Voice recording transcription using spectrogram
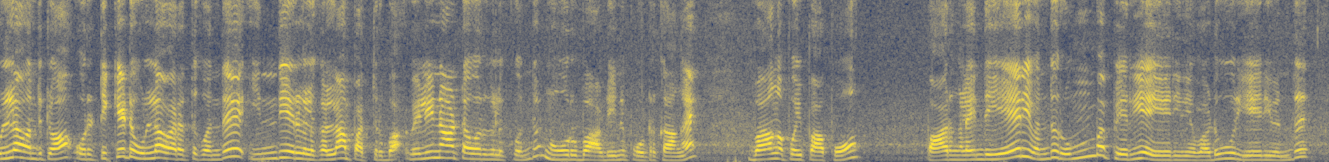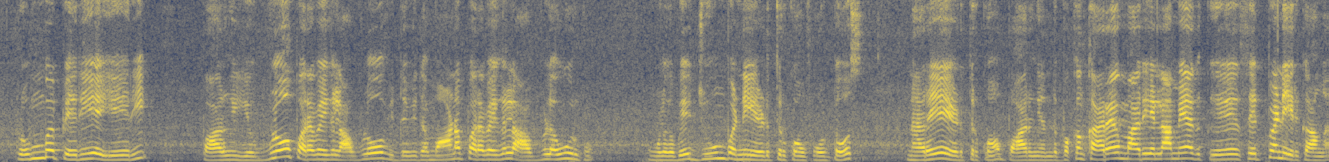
உள்ளே வந்துட்டோம். ஒரு டிக்கெட்டு உள்ளே வரத்துக்கு வந்து இந்தியர்களுக்கெல்லாம் பத்து ரூபா வெளிநாட்டவர்களுக்கு வந்து நூறுரூபா அப்படின்னு போட்டிருக்காங்க. வாங்க போய் பார்ப்போம். பாருங்களேன் இந்த ஏரி வந்து ரொம்ப பெரிய ஏரிங்க. வடுவூர் ஏரி வந்து ரொம்ப பெரிய ஏரி. பாருங்கள் எவ்வளோ பறவைகள் அவ்வளோ விதவிதமான பறவைகள் அவ்வளவும் இருக்கும். உங்களுக்கு அப்படியே ஜூம் பண்ணி எடுத்திருக்கோம் ஃபோட்டோஸ் நிறைய எடுத்திருக்கோம். பாருங்கள் இந்த பக்கம் கரை மாதிரி எல்லாமே அதுக்கு செட் பண்ணியிருக்காங்க.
